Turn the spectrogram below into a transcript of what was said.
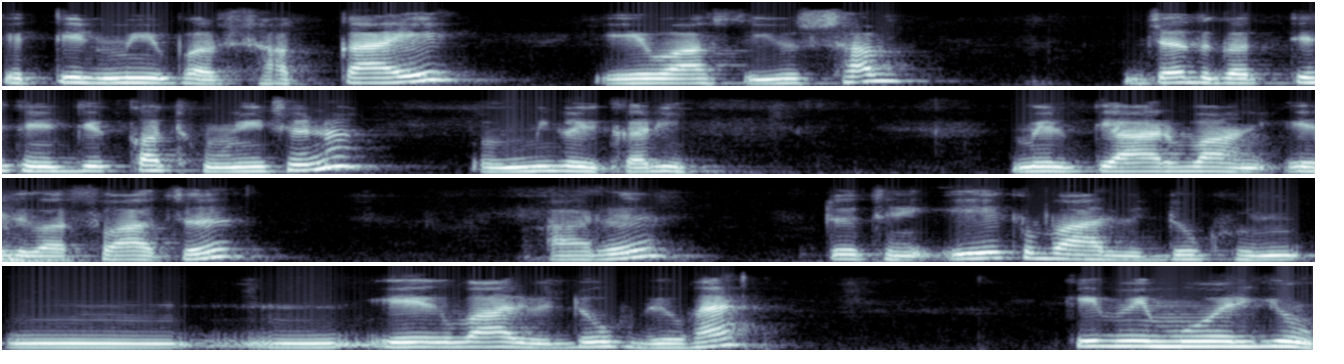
कि तिरमी पर छक्काए ये वास्ते ये सब जद गति थी दिक्कत होनी थी ना वो मिल करी। मिल त्यार बान ईदगा स्वाच और तो थे एक बार भी दुख एक बार भी दुख भी है कि मैं मोर यूँ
